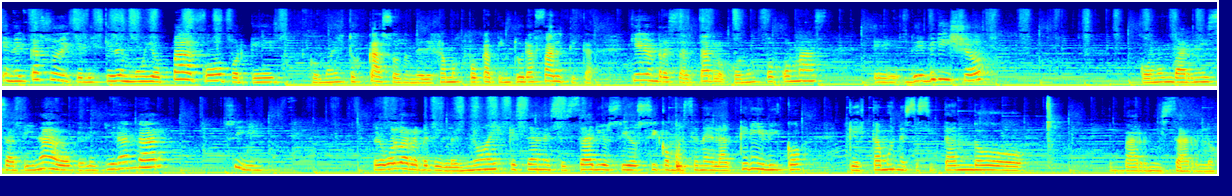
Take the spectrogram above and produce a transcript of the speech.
en el caso de que les quede muy opaco, porque como en estos casos donde dejamos poca pintura fáltica, quieren resaltarlo con un poco más eh, de brillo, con un barniz satinado que le quieran dar, sí. Pero vuelvo a repetirles, no es que sea necesario sí o sí como es en el acrílico, que estamos necesitando barnizarlo.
